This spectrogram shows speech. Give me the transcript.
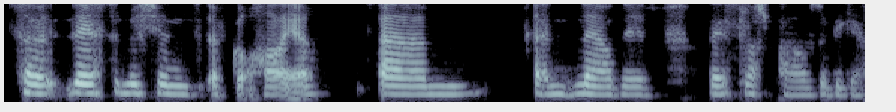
so their submissions have got higher. Um, and now they've their slush piles are bigger.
